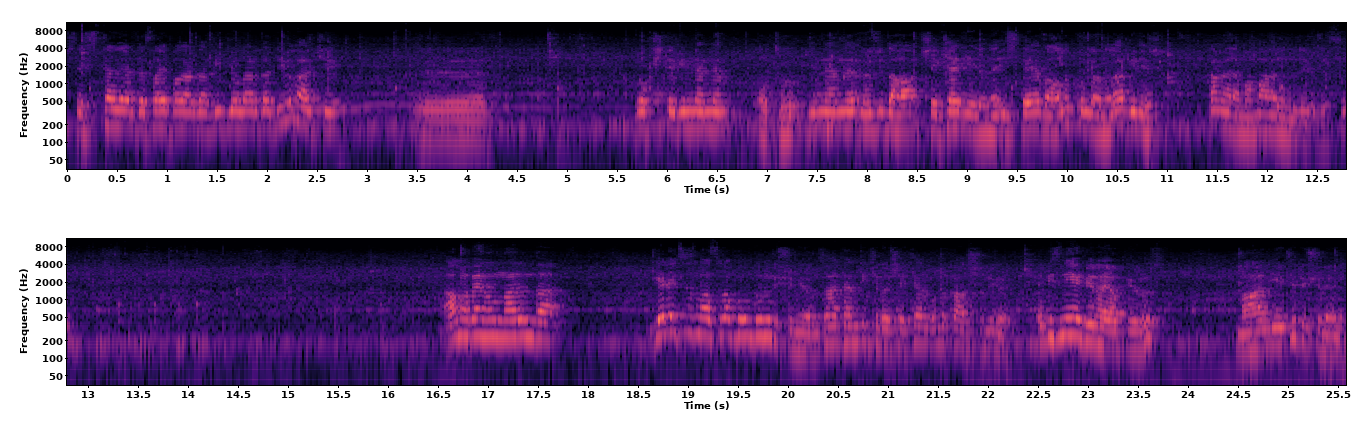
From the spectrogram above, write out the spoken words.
İşte sitelerde, sayfalarda, videolarda diyorlar ki eee, yok işte bilmem ne otu, bilmem ne özü daha şeker yerine isteğe bağlı kullanılabilir. Kameraman bana döndürebilirsin. Ama ben onların da gereksiz masraf olduğunu düşünüyorum. Zaten bir kilo şeker bunu karşılıyor. E biz niye bira yapıyoruz? Maliyeti düşürelim.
